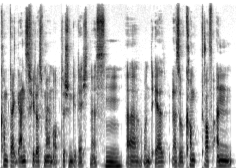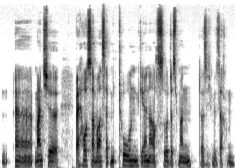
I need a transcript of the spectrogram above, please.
kommt da ganz viel aus meinem optischen Gedächtnis. Mhm. Äh, und er, also kommt drauf an, äh, manche, bei Hauser war es halt mit Ton gerne auch so, dass man, dass ich mir Sachen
